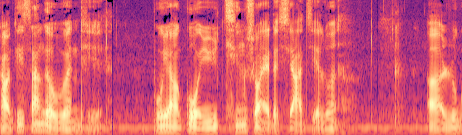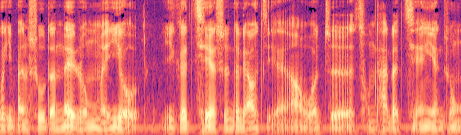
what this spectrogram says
好，第三个问题，不要过于轻率的下结论。啊，如果一本书的内容没有一个切实的了解啊，我只从它的前言中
